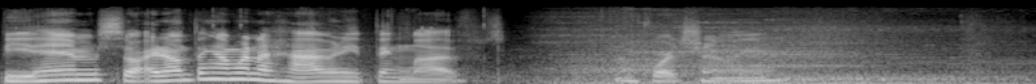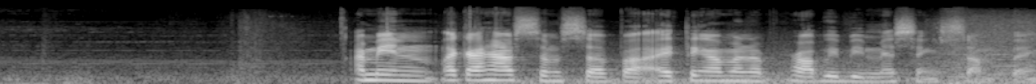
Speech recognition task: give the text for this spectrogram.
beat him. So I don't think I'm to have anything left. Unfortunately. I mean, like I have some stuff, but I think I'm to probably be missing something.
